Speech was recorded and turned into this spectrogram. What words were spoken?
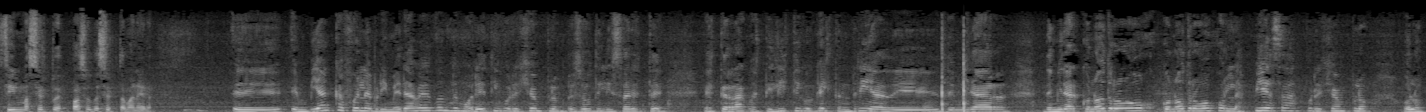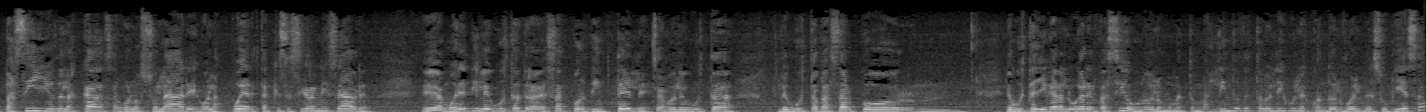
filma ciertos espacios de cierta manera. Eh, en Bianca fue la primera vez donde Moretti, por ejemplo, empezó a utilizar este este rasgo estilístico que él tendría de, de mirar de mirar con otro con otros ojos las piezas, por ejemplo, o los pasillos de las casas, o los solares, o las puertas que se cierran y se abren. Eh, a Moretti le gusta atravesar por dinteles o le gusta le gusta pasar por le gusta llegar a lugares vacíos. Uno de los momentos más lindos de esta película es cuando él vuelve a su pieza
